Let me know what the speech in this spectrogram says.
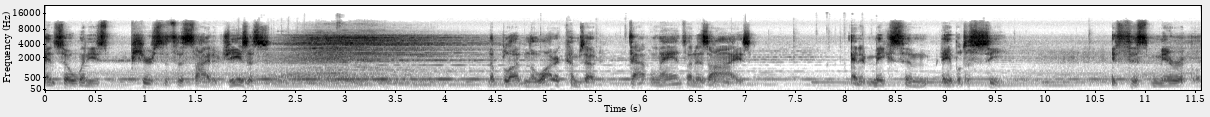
And so when he pierces the side of Jesus, the blood and the water comes out. That lands on his eyes and it makes him able to see. It's this miracle.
